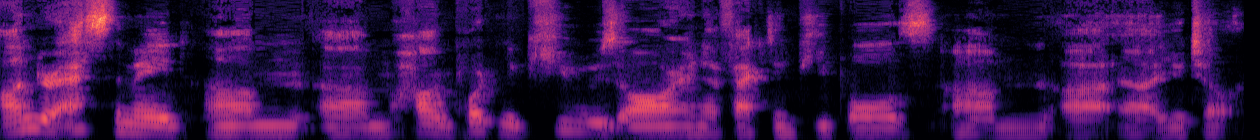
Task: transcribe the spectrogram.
underestimate um, um, how important cues are in affecting people's um, uh, uh, utility.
